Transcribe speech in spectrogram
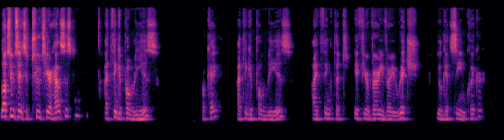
lots of people say it's a two-tier health system. I think it probably is. Okay. I think it probably is. I think that if you're very, very rich, you'll get seen quicker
